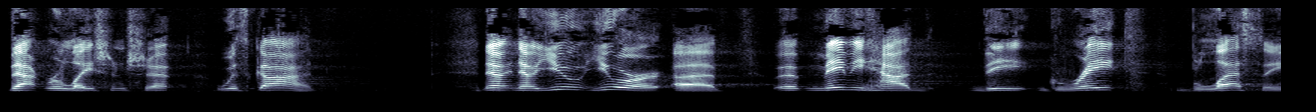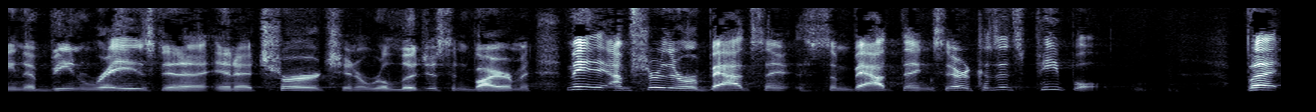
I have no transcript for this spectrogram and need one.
that relationship with God. Now, now you, you are uh, uh maybe had the great blessing of being raised in a, in a church, in a religious environment. Maybe, I'm sure there were bad, some bad things there because it's people. But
